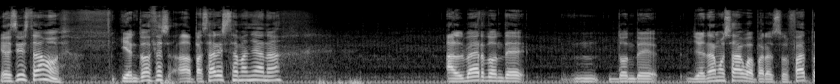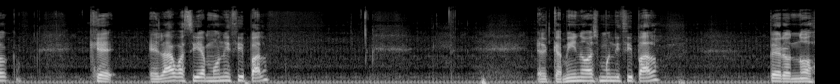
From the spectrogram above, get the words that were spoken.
Y así estamos. Y entonces, al pasar esta mañana, al ver donde, donde llenamos agua para el sulfato, que el agua sí es municipal, el camino es municipal, pero nos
